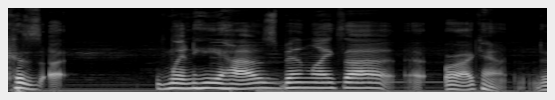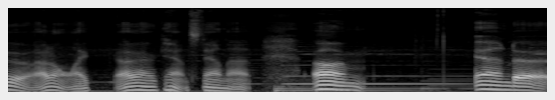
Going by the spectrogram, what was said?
cuz uh, when he has been like that uh, or I can't do it I don't like I can't stand that um and uh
